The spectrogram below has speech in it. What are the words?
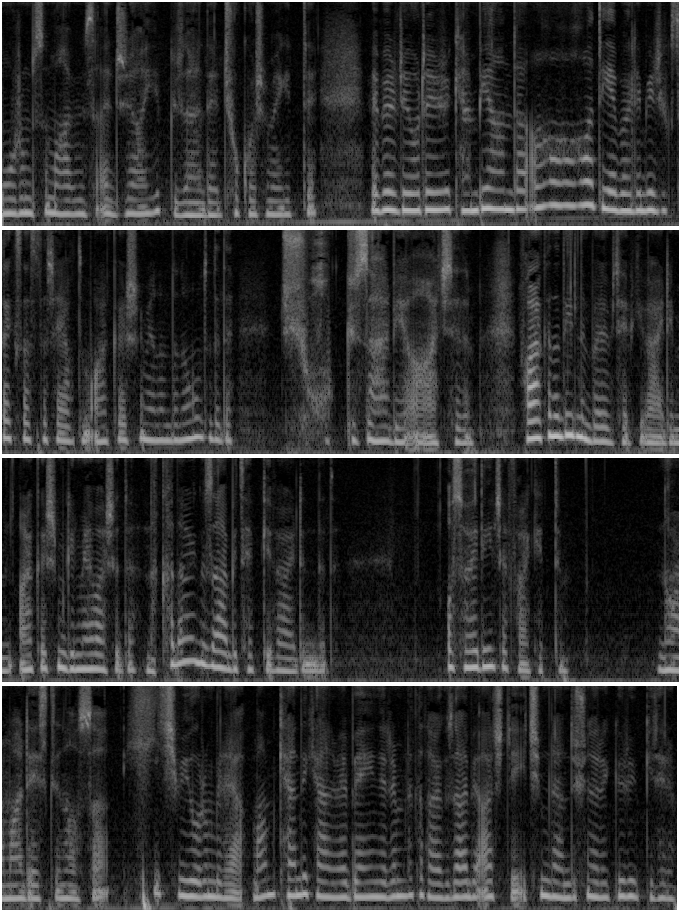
morumsu mavimsi acayip güzeldi. Çok hoşuma gitti. Ve böyle orada yürürken bir anda aa diye böyle bir yüksek sesle şey yaptım. Arkadaşım yanımda ne oldu dedi. Çok güzel bir ağaç dedim. Farkında değildim böyle bir tepki verdiğimin. Arkadaşım gülmeye başladı. Ne kadar güzel bir tepki verdin dedi. O söyleyince fark ettim. Normalde eskiden olsa hiçbir yorum bile yapmam. Kendi kendime beğenirim ne kadar güzel bir ağaç diye içimden düşünerek yürüyüp giderim.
